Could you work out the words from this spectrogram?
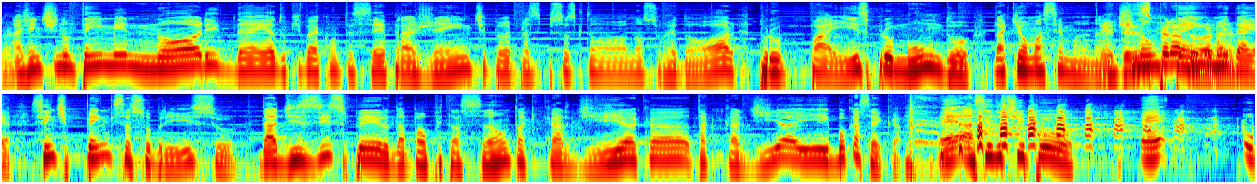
É. A gente não tem menor ideia do que vai acontecer pra gente, pra, pras pessoas que estão ao nosso redor, pro país, pro mundo daqui a uma semana. É a gente não tem uma né? ideia. Se a gente pensa sobre isso, dá desespero, dá palpitação, taquicardíaca, taquicardia e boca seca. É assim do tipo. É. O,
